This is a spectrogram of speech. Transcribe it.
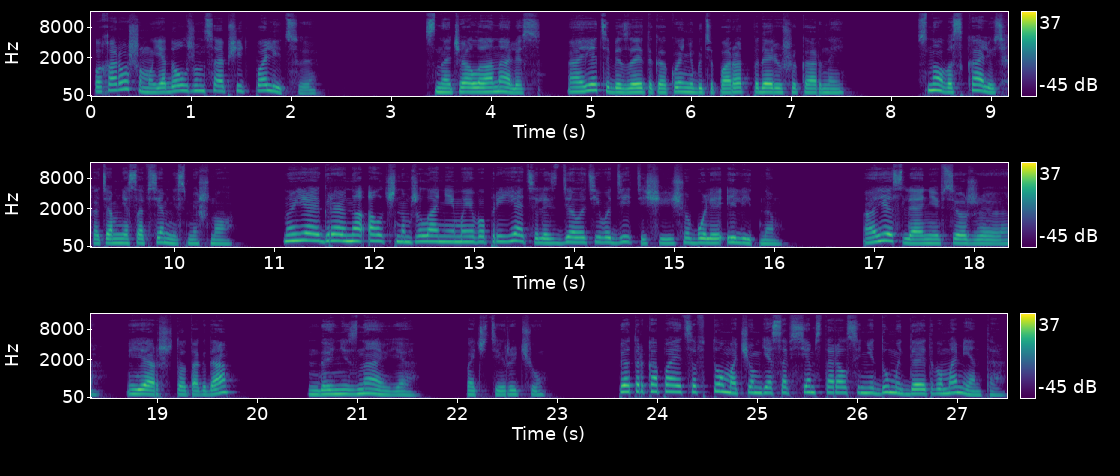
По-хорошему, я должен сообщить в полицию». «Сначала анализ, а я тебе за это какой-нибудь аппарат подарю шикарный». Снова скалюсь, хотя мне совсем не смешно. Но я играю на алчном желании моего приятеля сделать его детище еще более элитным. А если они все же... Яр, что тогда? Да не знаю я. Почти рычу. Петр копается в том, о чем я совсем старался не думать до этого момента.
